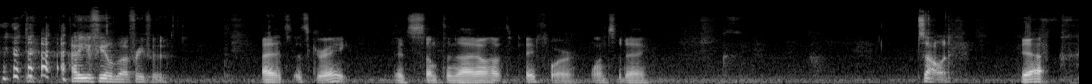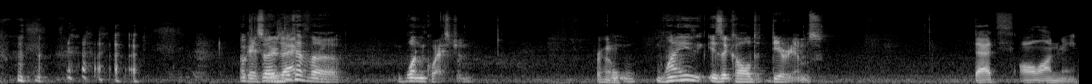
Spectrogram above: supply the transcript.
How do you feel about free food? Uh, It's it's great. It's something that I don't have to pay for once a day. Solid. Yeah. Okay, so There's I did act- have a uh, one question. for whom Why is it called Derium's? that's all on me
